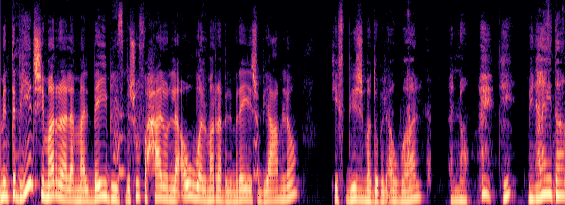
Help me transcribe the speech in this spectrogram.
منتبهين شي مرة لما البيبيز بشوفوا حالهم لأول مرة بالمراية شو بيعملوا؟ كيف بيجمدوا بالأول؟ إنه هي مين هيدا؟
